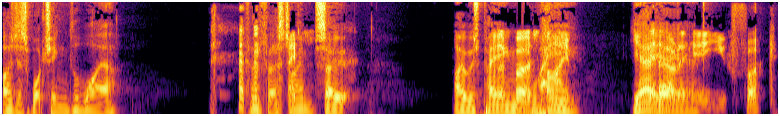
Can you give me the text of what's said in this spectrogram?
I was just watching The Wire for the first time. So I was paying way- time? Yeah, Get yeah, out yeah. of here, you fuck!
